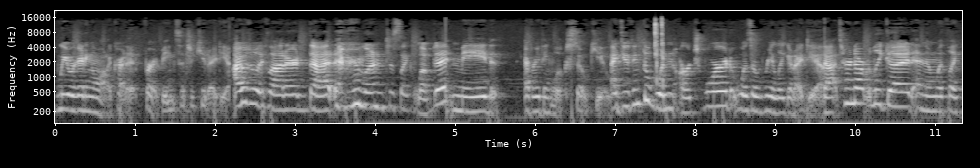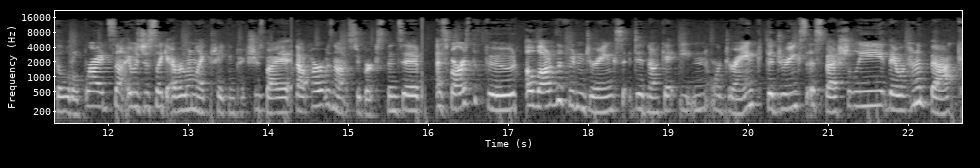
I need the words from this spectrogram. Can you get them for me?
We were getting a lot of credit for it being such a cute idea. I was really flattered that everyone just like loved it. it made everything looks so cute. I do think the wooden archboard was a really good idea. That turned out really good. And then with like the little bride sign, it was just like everyone like taking pictures by it. That part was not super expensive. As far as the food, a lot of the food and drinks did not get eaten or drank. The drinks especially, they were kind of back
